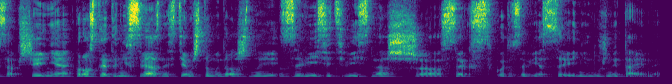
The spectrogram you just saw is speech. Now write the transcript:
сообщения, просто это не связано с тем, что мы должны завесить весь наш э, секс какой-то завесой ненужной тайны.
